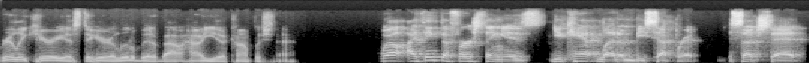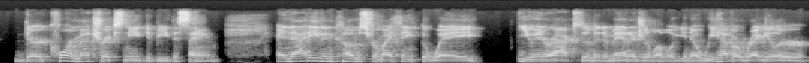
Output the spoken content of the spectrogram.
really curious to hear a little bit about how you accomplish that. Well, I think the first thing is you can't let them be separate such that their core metrics need to be the same. And that even comes from, I think, the way you interact with them at a manager level. You know, we have a regular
